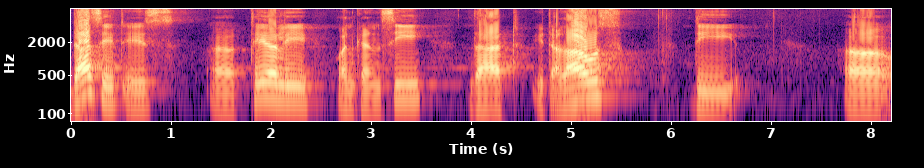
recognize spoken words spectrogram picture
does it is uh, clearly one can see that it allows the uh,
